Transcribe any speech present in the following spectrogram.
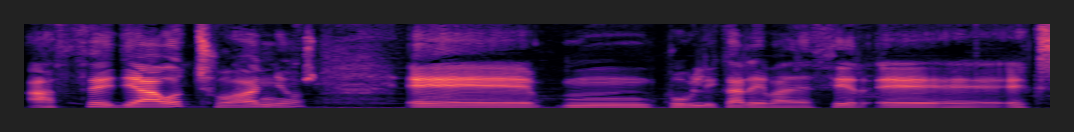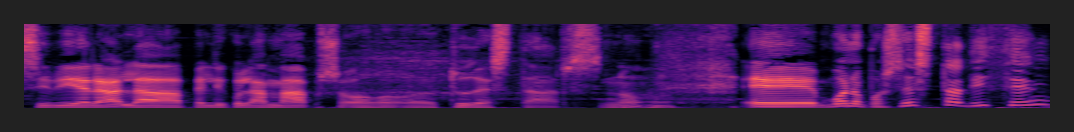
hace ya 8 años eh, mm, publicara, iba a decir, eh, exhibiera la película Maps o To the Stars. ¿no? Eh, bueno, pues esta dicen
